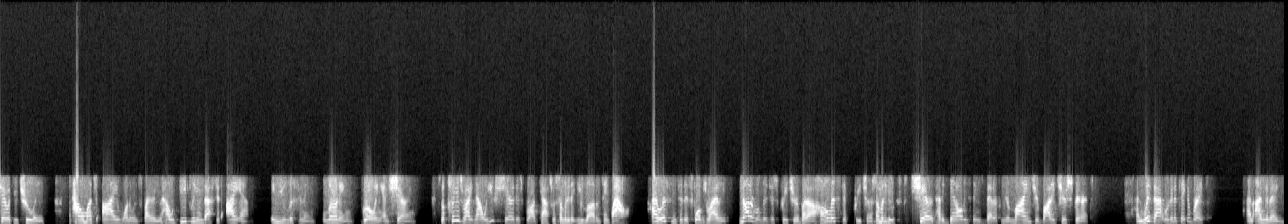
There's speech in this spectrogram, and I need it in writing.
share with you truly how much I want to inspire you, how deeply invested I am in you listening, learning, growing, and sharing. So please, right now, will you share this broadcast with somebody that you love and say, wow, I listened to this Forbes Riley, not a religious preacher, but a holistic preacher, somebody who shares how to get all these things better from your mind to your body to your spirit. And with that, we're going to take a break, and I'm going to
